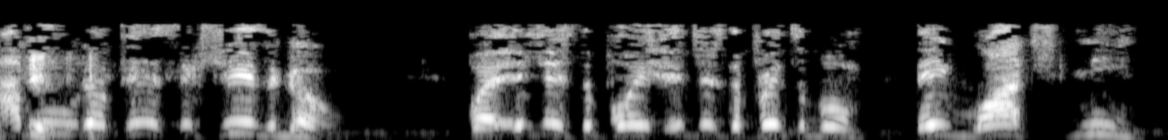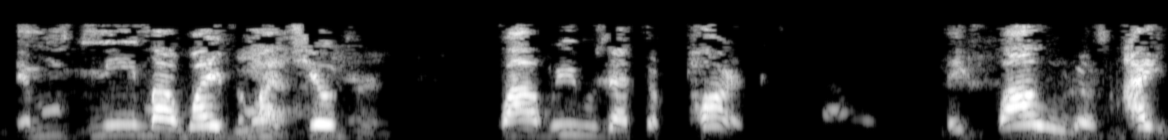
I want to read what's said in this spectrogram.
I moved up here six years ago, but it's just the point. It's just the principle. They watched me and me and my wife and my children while we was at the park. They followed us. I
